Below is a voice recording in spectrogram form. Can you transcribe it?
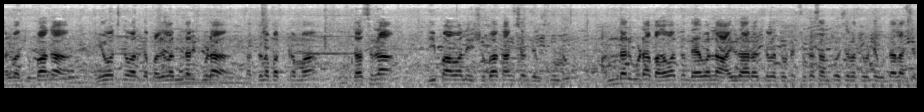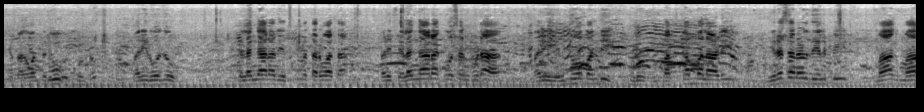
మరి మన దుబ్బాక నియోజకవర్గ ప్రజలందరికీ కూడా సద్దుల బతుకమ్మ దసరా దీపావళి శుభాకాంక్షలు తెలుపుకుంటూ అందరూ కూడా భగవంతుని దయవల్ల ఆయురారోగ్యాలతోటి సుఖ సంతోషాలతోటి ఉండాలని చెప్పి భగవంతుని కోరుకుంటూ మరి ఈరోజు తెలంగాణ తెచ్చుకున్న తర్వాత మరి తెలంగాణ కోసం కూడా మరి ఎంతోమంది ఇప్పుడు బతుకమ్మలాడి నిరసనలు తెలిపి మా మా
